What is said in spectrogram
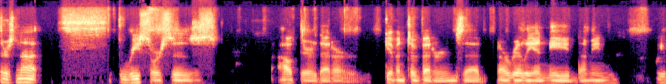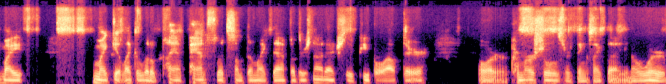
there's not resources out there that are given to veterans that are really in need. I mean, you might you might get like a little plant pamphlet, something like that, but there's not actually people out there or commercials or things like that, you know, where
